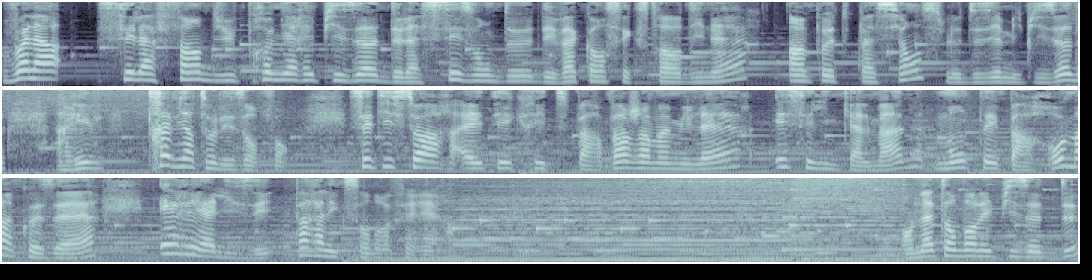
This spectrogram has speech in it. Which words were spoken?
Voilà, c'est la fin du premier épisode de la saison 2 des vacances extraordinaires. Un peu de patience, le deuxième épisode arrive très bientôt les enfants. Cette histoire a été écrite par Benjamin Muller et Céline Kallmann, montée par Romain Causer et réalisée par Alexandre Ferreira. En attendant l'épisode 2,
